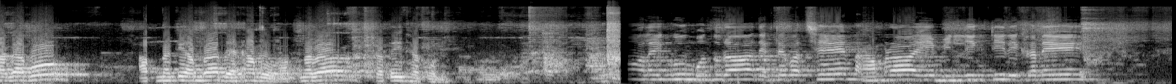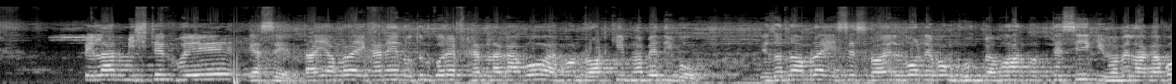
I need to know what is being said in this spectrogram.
লাগাবো আপনাকে আমরা দেখাবো, আপনারা সাথেই থাকুন। আলাইকুম বন্ধুরা, দেখতে পাচ্ছেন, আমরা এই বিল্ডিংটির এখানে পেলার মিস্টেক হয়ে গেছে। তাই আমরা এখানে নতুন করে ফ্যান লাগাবো, এখন রড কীভাবে দিব? এজন্য আমরা এস এস রয়্যাল বোর্ড এবং হুক ব্যবহার করতেছি, কীভাবে লাগাবো,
